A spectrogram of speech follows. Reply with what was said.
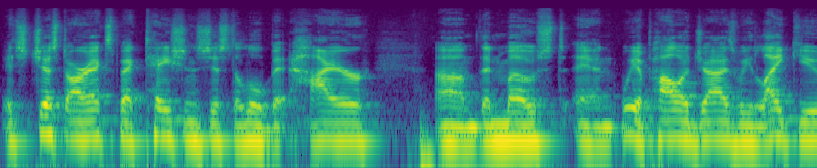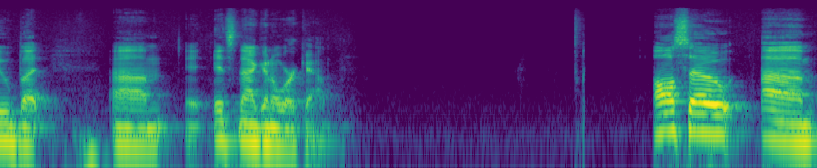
it's just our expectations just a little bit higher um, than most, and we apologize. We like you, but um, it, it's not going to work out. Also, um,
